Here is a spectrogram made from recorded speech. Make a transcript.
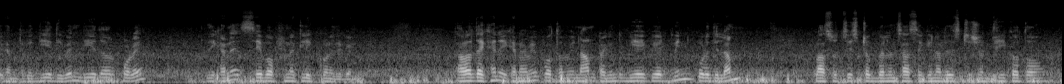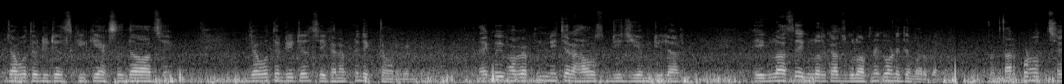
এখান থেকে দিয়ে দিবেন। দিয়ে দেওয়ার পরে এখানে সেভ অপশনে ক্লিক করে দিবেন। তাহলে দেখেন এখানে আমি প্রথমে নামটা কিন্তু ভিআইপি অ্যাডমিন করে দিলাম। প্লাস হচ্ছে স্টক ব্যালেন্স আছে কিনা রেজিস্ট্রেশন ফি কত, যাবতীয় ডিটেলস কী কী অ্যাক্সেস দেওয়া আছে, যাবতীয় ডিটেলস এখানে আপনি দেখতে পারবেন। একইভাবে আপনি নিচের হাউস ডিজিএম ডিলার এইগুলো আছে, এগুলোর কাজগুলো আপনি করে নিতে পারবেন। তো তারপর হচ্ছে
